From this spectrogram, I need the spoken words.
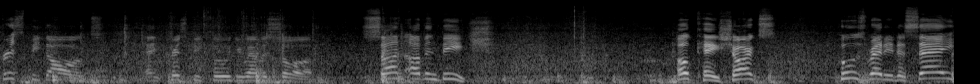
crispy dogs and crispy food you ever saw. Sun Oven Beach. Okay, sharks, who's ready to say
